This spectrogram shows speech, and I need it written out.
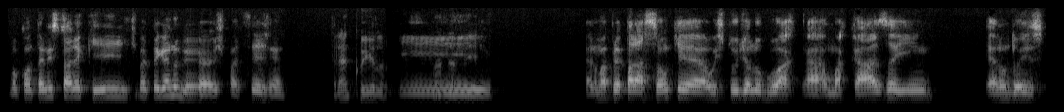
Vou contando a história aqui e a gente vai pegando gancho, pode ser, gente? Tranquilo. E era uma preparação que o estúdio alugou uma casa e eram dois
